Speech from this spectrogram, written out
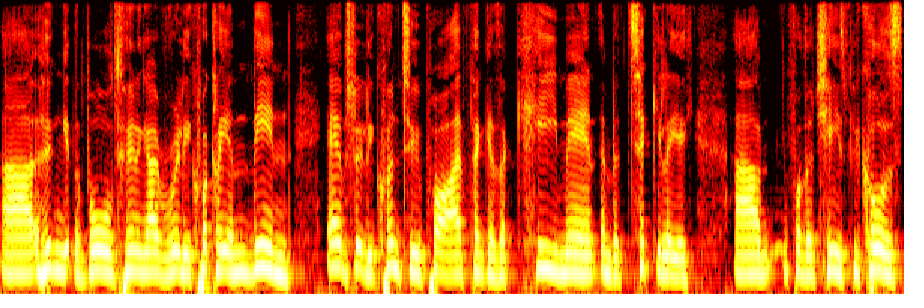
uh, who can get the ball turning over really quickly, and then absolutely Quinn Tupaea, I think, is a key man in particularly um, for the Chiefs because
